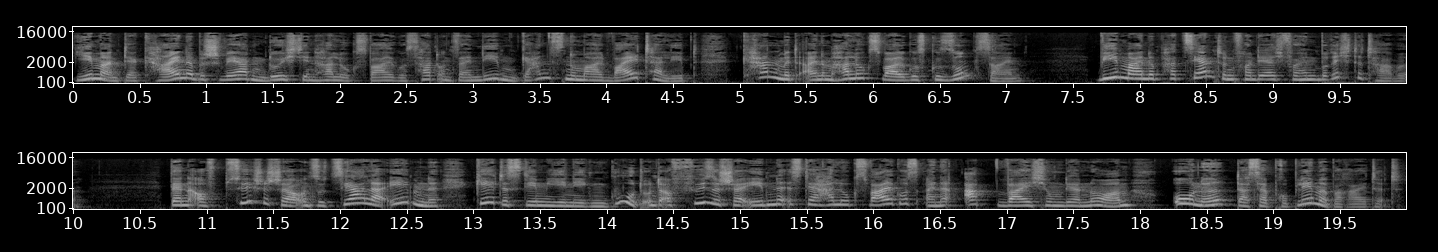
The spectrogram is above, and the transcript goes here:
Jemand, der keine Beschwerden durch den Hallux valgus hat und sein Leben ganz normal weiterlebt, kann mit einem Hallux valgus gesund sein. Wie meine Patientin, von der ich vorhin berichtet habe. Denn auf psychischer und sozialer Ebene geht es demjenigen gut und auf physischer Ebene ist der Hallux valgus eine Abweichung der Norm, ohne dass er Probleme bereitet.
